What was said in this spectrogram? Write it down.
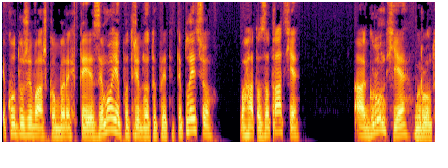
яку дуже важко берегти зимою, потрібно топити теплицю, багато затрат є, а ґрунт є ґрунт.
